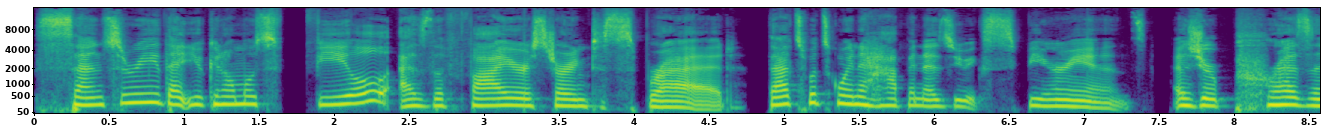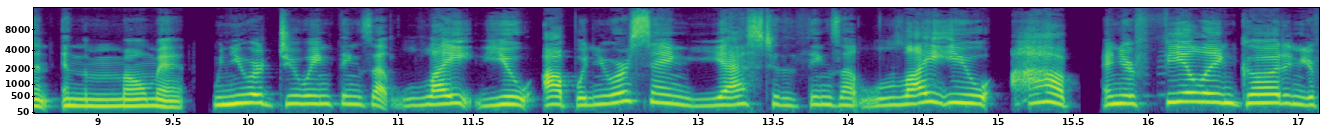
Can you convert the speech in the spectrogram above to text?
sensory that you can almost feel as the fire is starting to spread. That's what's going to happen as you experience, as you're present in the moment. When you are doing things that light you up, when you are saying yes to the things that light you up, and you're feeling good and you're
